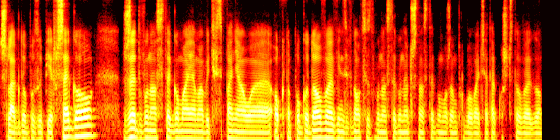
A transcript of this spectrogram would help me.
szlak do obozu pierwszego, że 12 maja ma być wspaniałe okno pogodowe, więc w nocy z 12 na 13 możemy próbować ataku szczytowego.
